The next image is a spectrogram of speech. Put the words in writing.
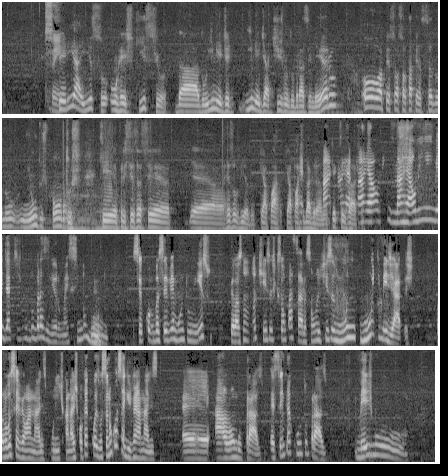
Sim. Seria isso um resquício da, do imedi- imediatismo do brasileiro? Ou a pessoa só está pensando no- em um dos pontos que precisa ser é, resolvido, que é a, par- que é a parte da grana? O que, que vocês na, acham? na real, na real, nem é imediatismo do brasileiro, mas sim do mundo. Você, co- você vê muito isso pelas notícias que são passadas. São notícias muito, muito imediatas. Quando você vê uma análise política, análise de qualquer coisa, você não consegue ver análise é, a longo prazo. É sempre a curto prazo. Mesmo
